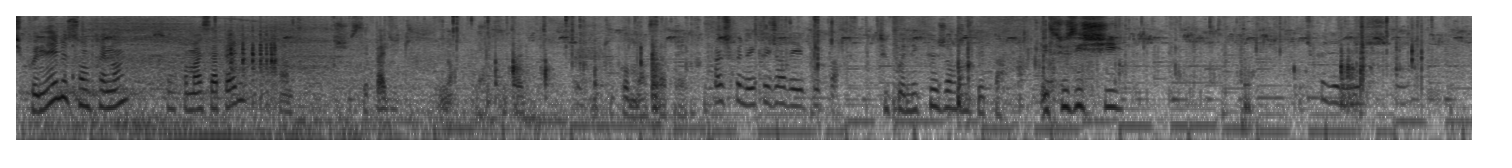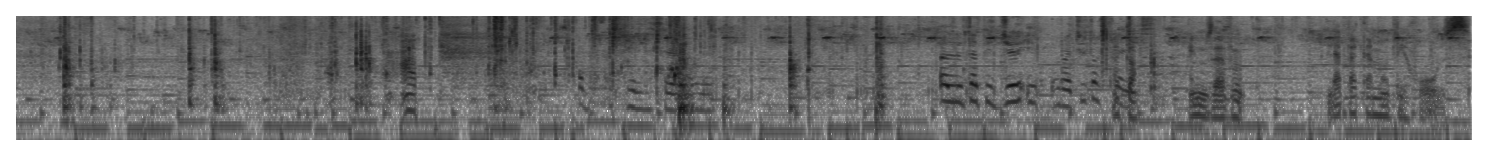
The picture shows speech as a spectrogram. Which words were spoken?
Tu connais le son prénom? Son- Comment elle s'appelle? Enfin, Je sais pas du tout. Non, je sais pas du tout, du tout comment elle s'appelle. Moi, je connais que genre des pépas. Tu connais que Georges et Peppa. Et Suzy Chi. Le tapis de il- on va tout installer. Attends. Et nous avons la pâte à modeler rose.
